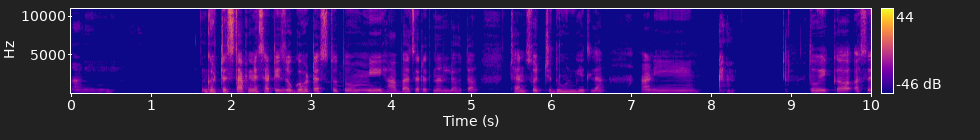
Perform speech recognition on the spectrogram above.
आणि घटस्थापनेसाठी जो घट असतो तो मी हा बाजारात आणला होता. छान स्वच्छ धुवून घेतला आणि तो एक असं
